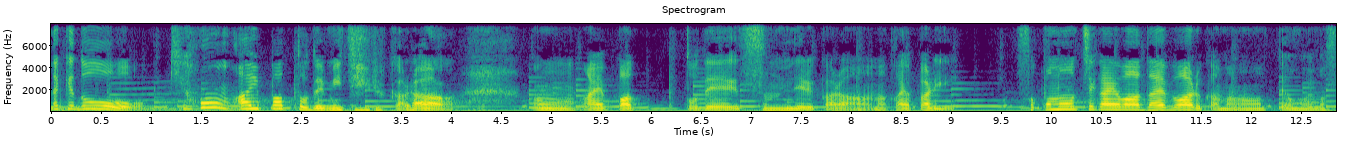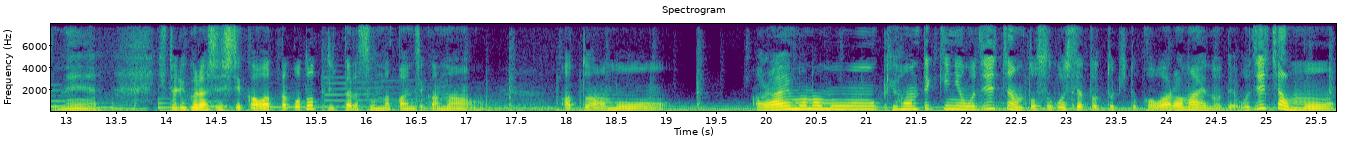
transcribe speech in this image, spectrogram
だけど基本 iPad で見ているからうん iPad で住んでるからなんかやっぱりそこの違いはだいぶあるかなって思いますね。一人暮らしして変わったことって言ったらそんな感じかな。あとはもう、洗い物も基本的におじいちゃんと過ごしてた時と変わらないので、おじいちゃんも、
